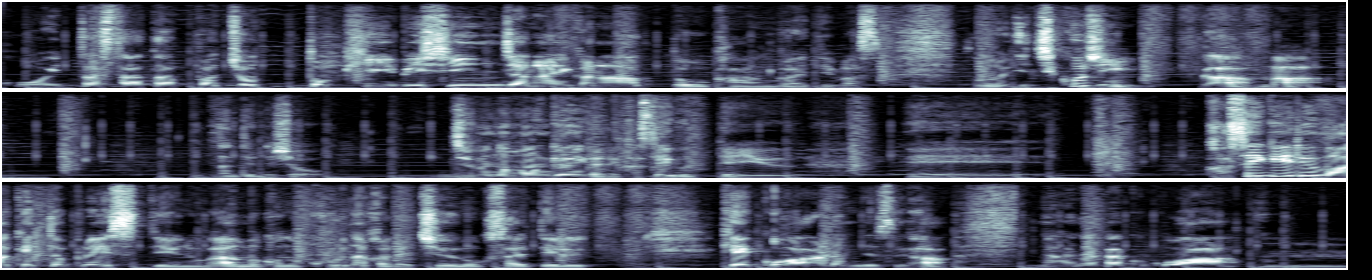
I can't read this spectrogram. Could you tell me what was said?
こういったスタートアップはちょっと厳しいんじゃないかなと考えています。その一個人が、まあ、なんて言うんでしょう。自分の本業以外で稼ぐっていう、えー、稼げるマーケットプレイスっていうのが、まあ、このコロナ禍で注目されている傾向はあるんですが、なかなかここは、うん、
